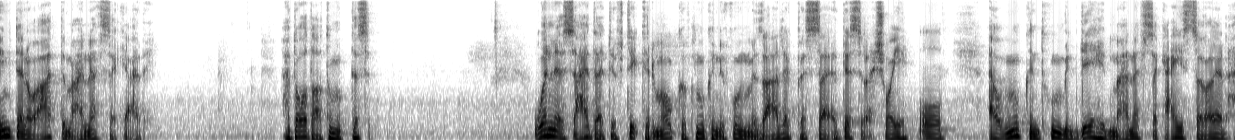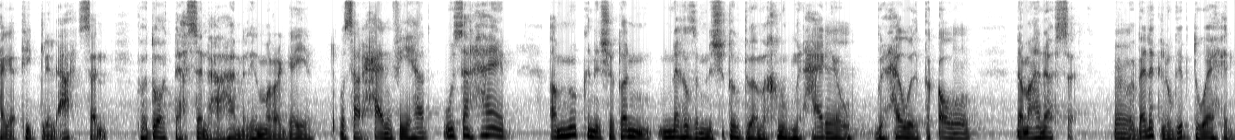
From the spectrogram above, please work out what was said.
أنت لو قعدت مع نفسك يا عادي هتقعد على طول مبتسم. ولا ساعتها تفتكر موقف ممكن يكون مزعلك بس تسرع شوية. أو ممكن تكون بتجاهد مع نفسك عايز تغير حاجة فيك للأحسن فتقعد تحسنها هعمل إيه المرة الجاية؟ وسرحان فيها؟ وسرحان. أم ممكن الشيطان نغزة من الشيطان تبقى مخلوق من حاجة وبتحاول تقاوم. ده مع نفسك. ما بالك لو جبت واحد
